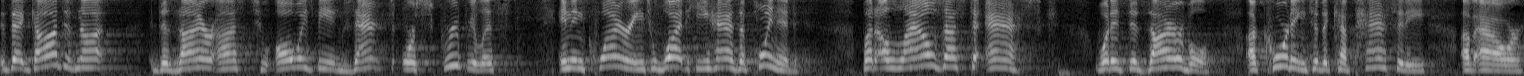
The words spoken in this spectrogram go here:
is that God does not desire us to always be exact or scrupulous in inquiring to what he has appointed, but allows us to ask what is desirable according to the capacity of our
